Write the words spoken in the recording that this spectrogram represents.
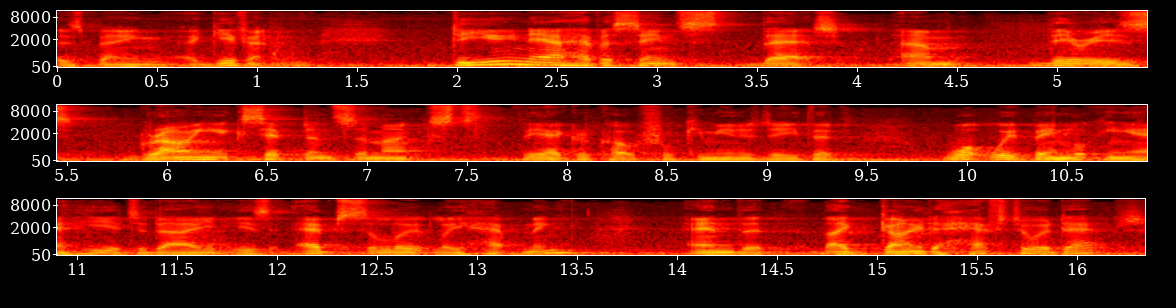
as being a given. Do you now have a sense that um, there is growing acceptance amongst the agricultural community that what we've been looking at here today is absolutely happening and that they're going to have to adapt?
